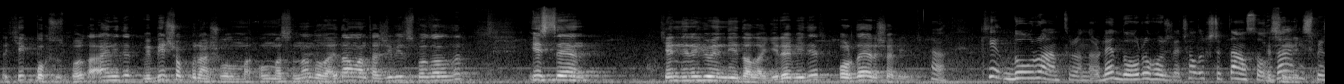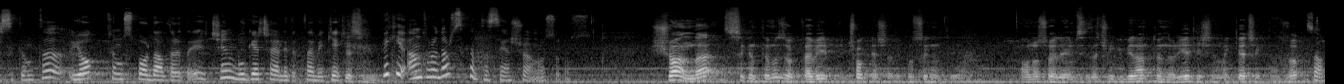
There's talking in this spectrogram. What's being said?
e, kickboks sporu da aynıdır ve birçok branş olma, olmasından dolayı da avantajlı bir spor dalıdır. İsteyen kendine güvendiği dala girebilir, orada yarışabilir. Evet. Ki doğru antrenörle, doğru hocayla çalıştıktan sonra da Kesinlikle. hiçbir sıkıntı yok. Tüm spor dalları da için bu geçerlidir tabii ki. Kesinlikle. Peki antrenör sıkıntısı yaşıyor musunuz? Şu anda sıkıntımız yok. Tabii çok yaşadık bu sıkıntıyı. Onu söyleyeyim size. Çünkü bir antrenörü yetiştirmek gerçekten zor. Zor.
